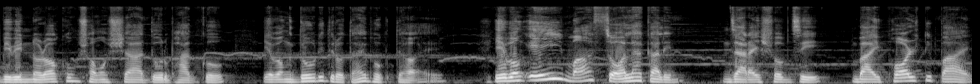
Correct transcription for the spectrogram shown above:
বিভিন্ন রকম সমস্যা, দুর্ভাগ্য এবং দরিদ্রতায় ভুগতে হয়। এবং এই মাস চলাকালীন যারাই সবজি বা এই ফলটি পায়,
